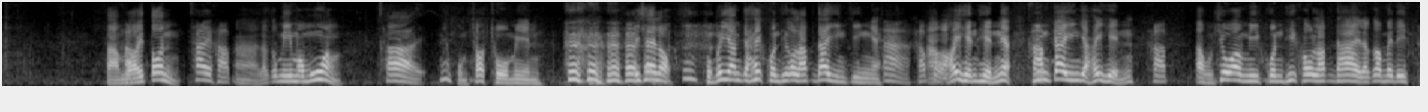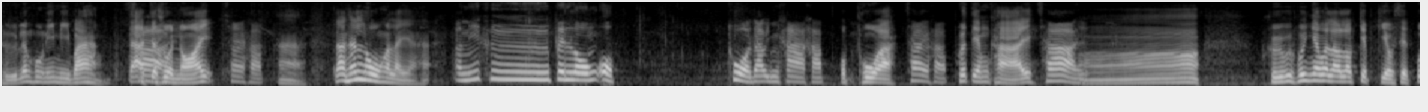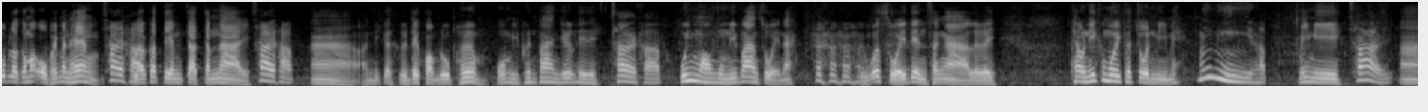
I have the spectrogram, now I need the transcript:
สามร้อยต้นใช่ครับอ่าแล้วก็มีมะม่วง ใช่เนี่ยผมชอบโชว์เมน ไม่ใช่หรอก ผมพยายามจะให้คนที่เขารับได้จริงๆไงอ่าครับผมเอาให้เห็นเห็นๆเนี่ยครับ ยิ่งใกล้ยิ่งอยากให้เห็น ครับ อ่าผมเชื่อว่ามีคนที่เขารับได้แล้วก็ไม่ได้ถือเรื่องพวกนี้มีบ้าง แต่อาจจะใช่ส่วนน้อยใช่ครับ อ่าแล้วอันนั้นโรงอะไรอะฮะอันนี้คือเป็นโรงอบถั่วดาวอินคาครับ อบทัวร์ใช่ครับ เพื่อเตรียมขายใช่อ๋อคือพูดง่ายๆว่าเราเราเก็บเกี่ยวเสร็จปุ๊บเราก็มาอบให้มันแห้งใช่ครับแล้วก็เตรียมจัดจำหน่ายใช่ครับอ่าอันนี้ก็คือได้ความรู้เพิ่มโอ้มีเพื่อนบ้านเยอะเลยดิใช่ครับอุ้ยมองมุมนี้บ้านสวยนะหรือว่าสวยเด่นสง่าเลย แถวนี้ขโมยขโจรมีไหมไม่มีครับ ไม่มีใช่อ่า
